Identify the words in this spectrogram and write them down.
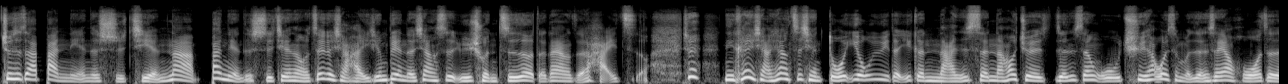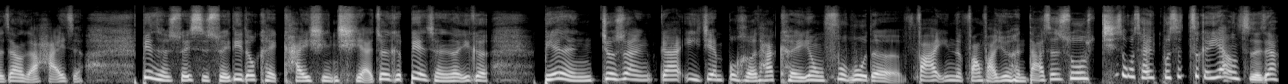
就是在半年的时间，那半年的时间哦，这个小孩已经变得像是愚蠢之恶的那样子的孩子哦，所以你可以想象之前多忧郁的一个男生，然后觉得人生无趣，他为什么人生要活着的这样子的孩子，变成随时随地都可以开心起来，这个变成了一个别人就算跟他意见不合，他可以用腹部的发音的方法就很大声说，其实我才不是这个样子，这样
